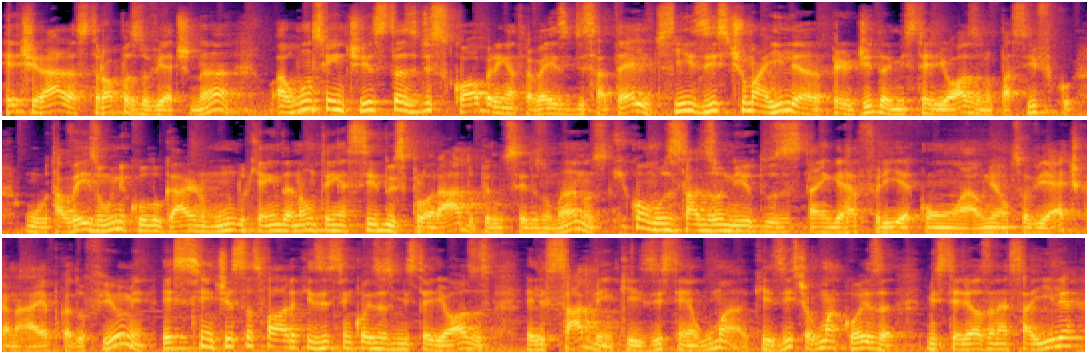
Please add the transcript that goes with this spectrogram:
retirar as tropas do Vietnã, alguns cientistas descobrem através de satélites que existe uma ilha perdida e misteriosa no Pacífico, talvez o único lugar no mundo que ainda não tenha sido explorado pelos seres humanos, que como os Estados Unidos está em Guerra Fria com a União Soviética na época do filme, esses cientistas falaram que existem coisas misteriosas, eles sabem que existem alguma, que existe alguma coisa misteriosa nessa ilha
